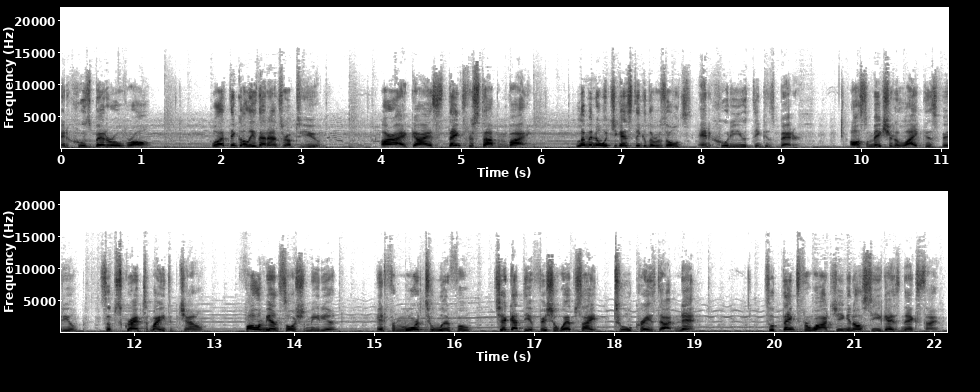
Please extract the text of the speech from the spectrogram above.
And who's better overall? Well, I think I'll leave that answer up to you. Alright guys, thanks for stopping by. Let me know what you guys think of the results and who do you think is better. Also make sure to like this video, subscribe to my YouTube channel, follow me on social media, and for more tool info, check out the official website toolcraze.net. So thanks for watching and I'll see you guys next time.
